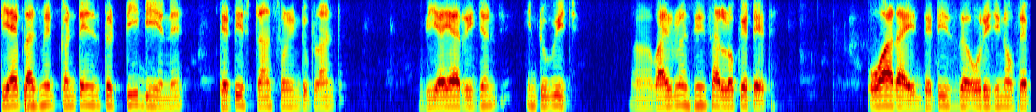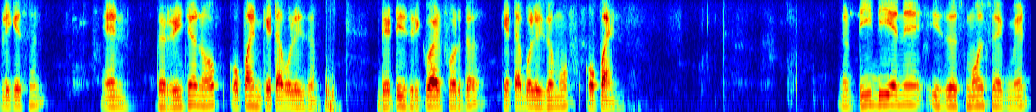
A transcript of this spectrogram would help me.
TI plasmid contains the tDNA that is transferred into plant VIR region into which uh, virulence genes are located. ORI that is the origin of replication and the region of opine catabolism that is required for the catabolism of opine. Now tDNA is a small segment.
